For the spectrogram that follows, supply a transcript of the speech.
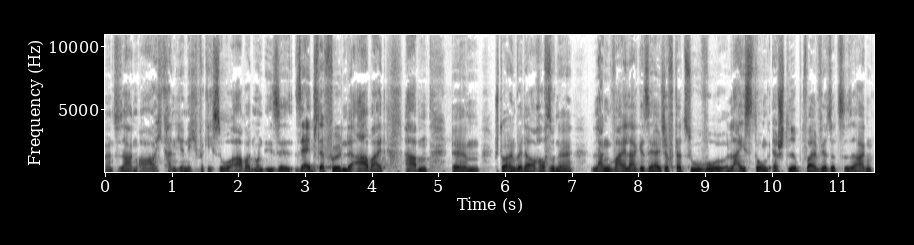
äh, zu sagen, oh, ich kann hier nicht wirklich so arbeiten und diese selbsterfüllende Arbeit haben, ähm, steuern wir da auch auf so eine Langweiler-Gesellschaft dazu, wo Leistung erstirbt, weil wir sozusagen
